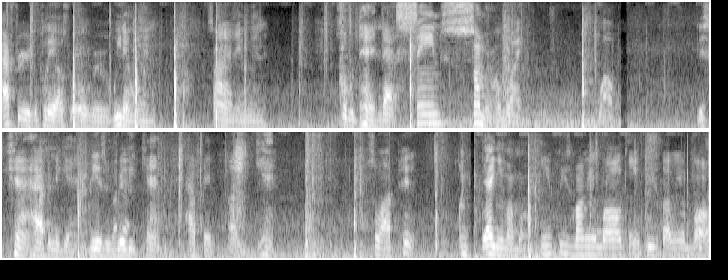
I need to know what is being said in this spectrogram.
after the playoffs were over, we didn't win. Sinai didn't win. So then that same summer, I'm like, wow, this can't happen again. This really can't happen again. So I pick, I'm begging my mom, can you please buy me a ball? Can you please buy me a ball?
